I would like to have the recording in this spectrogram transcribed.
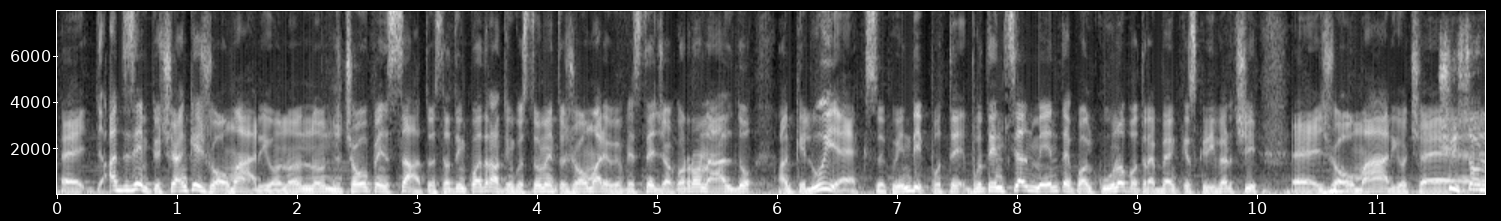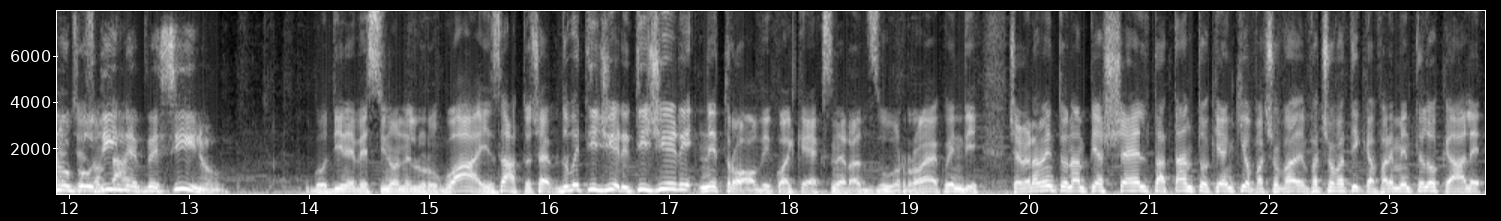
Eh, ad esempio, c'è anche Joao Mario, non, non, ci avevo pensato. È stato inquadrato in questo momento Joao Mario che festeggia con Ronaldo, anche lui è ex, quindi pot- potenzialmente qualcuno potrebbe anche scriverci eh, Joao Mario. Ci sono Godin e Vesino. Godine Vessino nell'Uruguay, esatto, cioè dove ti giri, ti giri, ne trovi qualche ex nerazzurro, eh? quindi c'è veramente un'ampia scelta, tanto che anch'io faccio, faccio fatica a fare mente locale,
